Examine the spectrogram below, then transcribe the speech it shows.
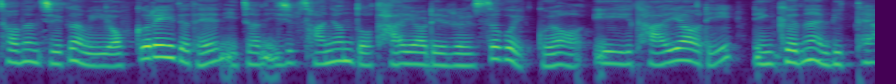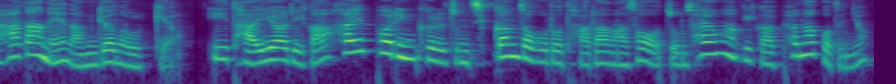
저는 지금 이 업그레이드 된 2024년도 다이어리를 쓰고 있고요. 이 다이어리 링크는 밑에 하단에 남겨놓을게요. 이 다이어리가 하이퍼링크를 좀 직관적으로 달아놔서 좀 사용하기가 편하거든요.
